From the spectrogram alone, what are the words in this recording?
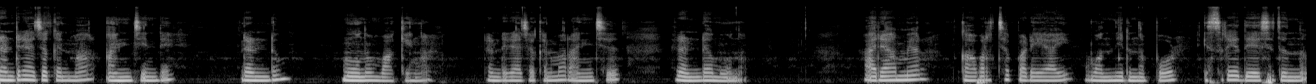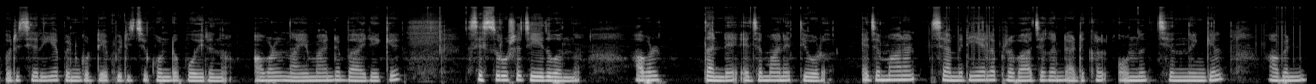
രണ്ട് രാജാക്കന്മാർ അഞ്ചിന്റെ രണ്ടും മൂന്നും വാക്യങ്ങൾ. രണ്ട് രാജാക്കന്മാർ അഞ്ച് രണ്ട് മൂന്ന്. അരാമ്യർ കവർച്ചപ്പടയായി വന്നിരുന്നപ്പോൾ ഇസ്രയേൽ ദേശത്തു നിന്ന് ഒരു ചെറിയ പെൺകുട്ടിയെ പിടിച്ചു കൊണ്ടുപോയിരുന്നു. അവൾ നയമാന്റെ ഭാര്യയ്ക്ക് ശുശ്രൂഷ ചെയ്തു വന്നു. അവൾ തന്റെ യജമാനത്തിയോട് യജമാനൻ ശമരിയേല പ്രവാചകന്റെ അടുക്കൽ ഒന്ന് ചെന്നെങ്കിൽ അവൻ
